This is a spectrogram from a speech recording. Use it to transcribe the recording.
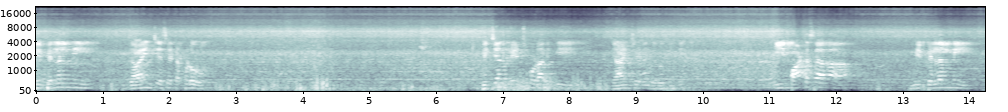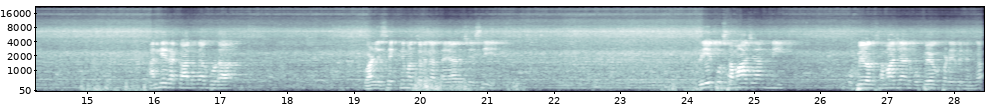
మీ పిల్లల్ని జాయిన్ చేసేటప్పుడు విద్యను నేర్చుకోవడానికి జాయిన్ చేయడం జరుగుతుంది. ఈ పాఠశాల మీ పిల్లల్ని అన్ని రకాలుగా కూడా వాళ్ళని శక్తిమంతులుగా తయారు చేసి రేపు సమాజాన్ని ఉపయోగ సమాజానికి ఉపయోగపడే విధంగా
